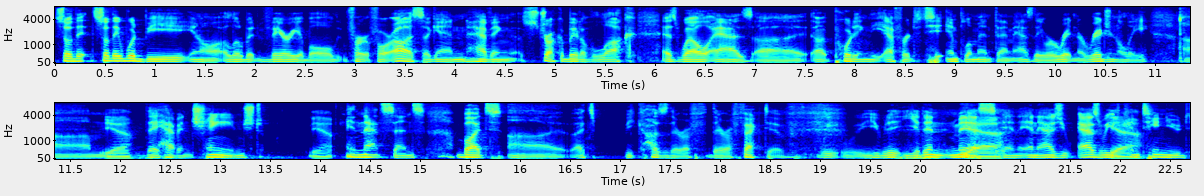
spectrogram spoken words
so that so they would be you know a little bit variable for for us again having struck a bit of luck as well as uh, uh, putting the effort to implement them as they were written originally um, Yeah. they haven't changed Yeah. in that sense but uh, it's because they're they're effective we, we you, you didn't miss Yeah. and and as you as we've Yeah. continued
